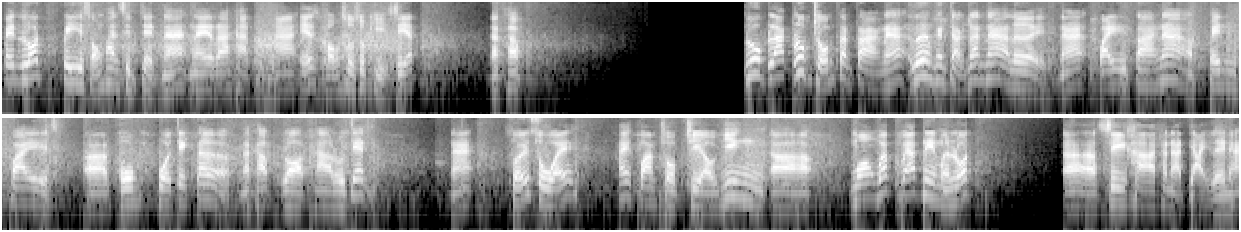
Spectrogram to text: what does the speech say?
เป็นรถปี 2017 นะ ในรหัส RS ของ Suzuki s e a t นะครับ รูปลักษณ์รูปโฉมต่าง ๆนะฮะเริ่มกันจากด้านหน้าเลยนะ ไฟตาหน้าเป็นไฟโคมโปรเจคเตอร์นะครับ หลอดฮาโลเจนนะ สวย ๆ ให้ความโฉบเฉี่ยวยิ่งอมองแวบๆนี่เหมือนรถซีคาขนาดใหญ่เลยนะ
